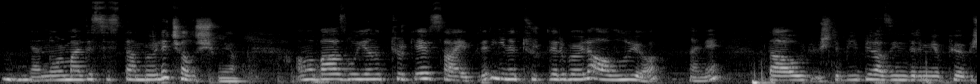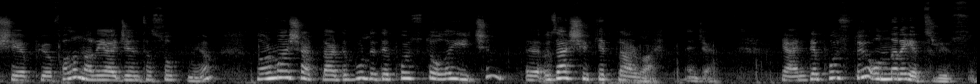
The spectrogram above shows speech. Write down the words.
Hı hı. Yani normalde sistem böyle çalışmıyor. Ama bazı uyanık Türk ev sahipleri yine Türkleri böyle avlıyor. Hani daha işte bir biraz indirim yapıyor, bir şey yapıyor falan araya acenta sokmuyor. Normal şartlarda burada depozito olayı için e, özel şirketler var Ece. Yani depozitoyu onlara yatırıyorsun.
